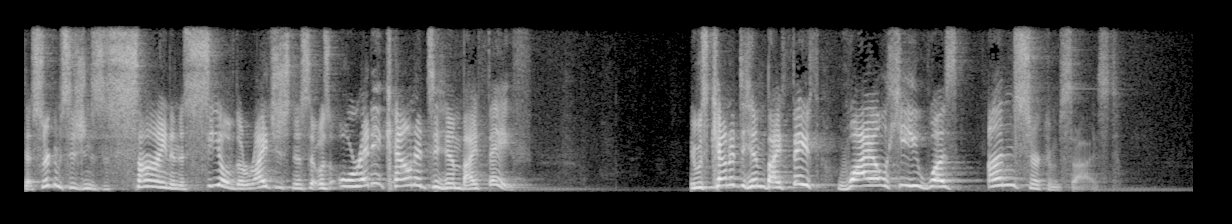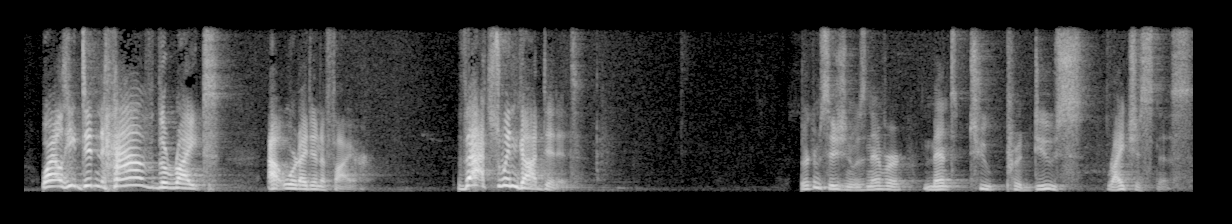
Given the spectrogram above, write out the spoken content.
that circumcision is a sign and a seal of the righteousness that was already counted to him by faith. It was counted to him by faith while he was uncircumcised, while he didn't have the right outward identifier. That's when God did it. Circumcision was never meant to produce righteousness,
